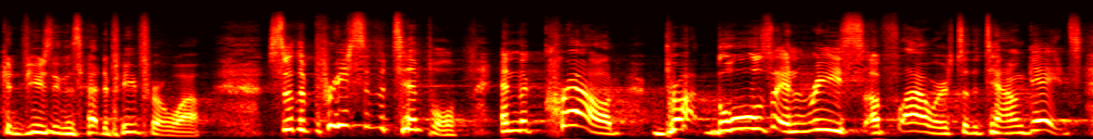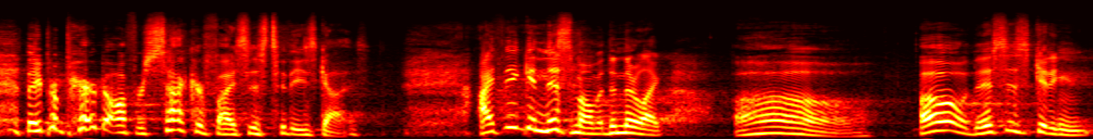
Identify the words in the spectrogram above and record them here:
confusing this had to be for a while. So the priests of the temple and the crowd brought bulls and wreaths of flowers to the town gates. They prepared to offer sacrifices to these guys. I think in this moment, then they're like, oh, oh, this is getting,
